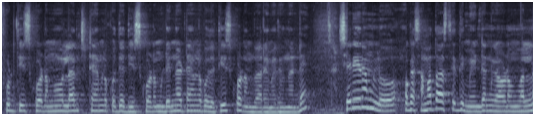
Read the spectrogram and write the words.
ఫుడ్ తీసుకోవడము లంచ్ టైంలో కొద్దిగా తీసుకోవడం డిన్నర్ టైంలో కొద్దిగా తీసుకోవడం ద్వారా ఏమవుతుందంటే శరీరంలో ఒక సమతా స్థితి మెయింటైన్ కావడం వల్ల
